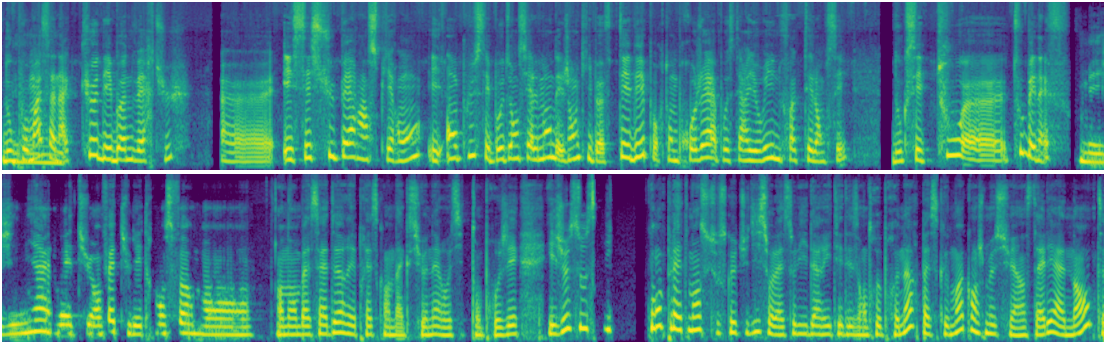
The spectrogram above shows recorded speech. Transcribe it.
Donc pour moi, ça n'a que des bonnes vertus. et c'est super inspirant. Et en plus, c'est potentiellement des gens qui peuvent t'aider pour ton projet a posteriori une fois que tu es lancé. Donc c'est tout, tout bénef. Mais génial, ouais, tu, en fait, tu les transformes en, en ambassadeur et presque en actionnaire aussi de ton projet. Et je souscris complètement sur ce que tu dis sur la solidarité des entrepreneurs parce que moi, quand je me suis installée à Nantes,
